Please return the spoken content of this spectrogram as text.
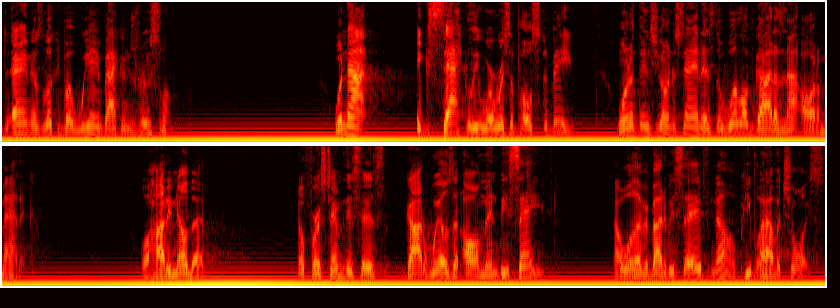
Daniel's looking, but we ain't back in Jerusalem. We're not exactly where we're supposed to be. One of the things you understand is the will of God is not automatic. Well, how do you know that? No, First Timothy says God wills that all men be saved. Now, will everybody be saved? No, people have a choice.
